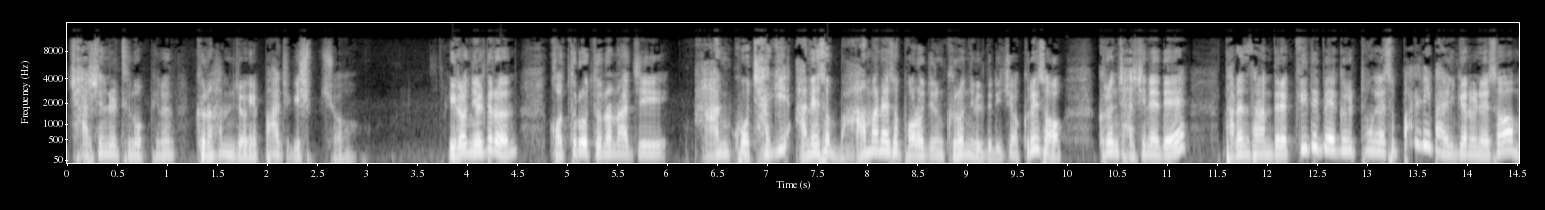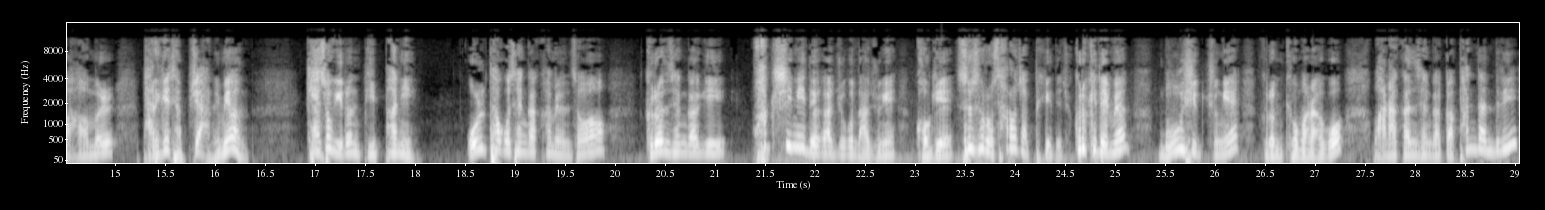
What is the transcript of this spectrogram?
자신을 드높이는 그런 함정에 빠지기 쉽죠. 이런 일들은 겉으로 드러나지 않고 자기 안에서 마음 안에서 벌어지는 그런 일들이죠. 그래서 그런 자신에 대해 다른 사람들의 피드백을 통해서 빨리 발견을 해서 마음을 바르게 잡지 않으면 계속 이런 비판이 옳다고 생각하면서 그런 생각이 확신이 돼가지고 나중에 거기에 스스로 사로잡히게 되죠. 그렇게 되면 무의식 중에 그런 교만하고 완악한 생각과 판단들이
